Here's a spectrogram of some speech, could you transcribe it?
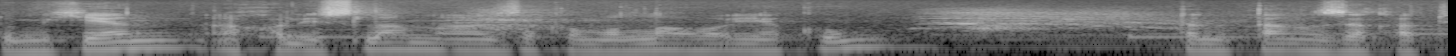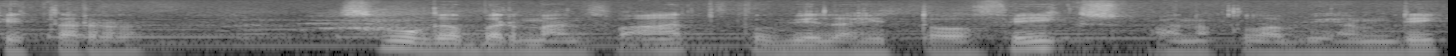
Demikian akal Islam azakumullah wa iyakum tentang zakat fitr. Semoga bermanfaat. Wabillahi taufik. Subhanakallah bihamdik.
